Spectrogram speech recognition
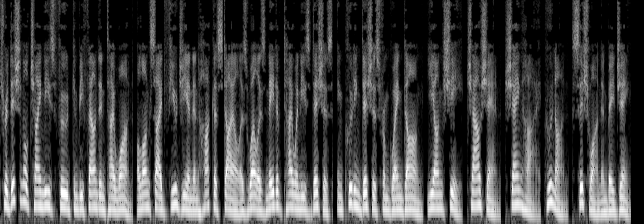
Traditional Chinese food can be found in Taiwan, alongside Fujian and Hakka style as well as native Taiwanese dishes, including dishes from Guangdong, Jiangxi, Chaoshan, Shanghai, Hunan, Sichuan and Beijing.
